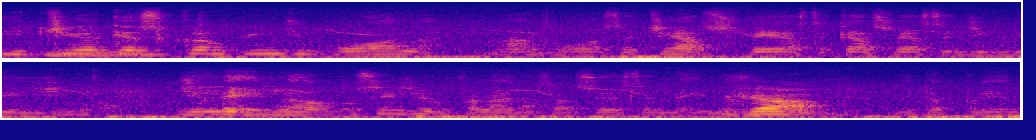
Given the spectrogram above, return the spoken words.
E tinha Uhum. aqueles campinhos de bola na roça, tinha as festas, aquelas festas de igrejinha, de leilão. Não sei se já ouviu falar dessas festas de leilão. Já. muita prenda.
